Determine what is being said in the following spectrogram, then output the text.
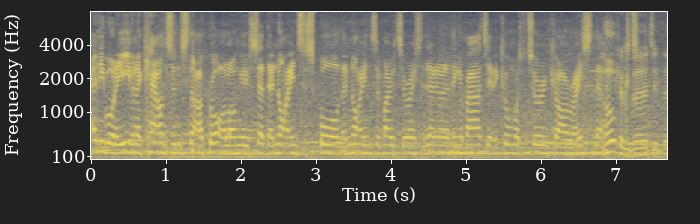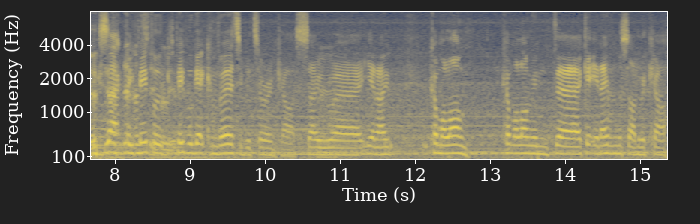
anybody, even accountants that I've brought along who've said they're not into sport, they're not into motor racing, they don't know anything about it, they come and watch a touring car race and they're hooked. Converted them. Exactly. people people get converted with touring cars. So uh, you know, come along, come along and uh, get your name on the side of the car.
